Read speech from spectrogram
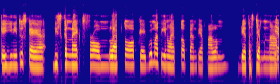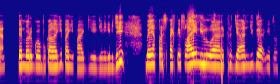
kayak gini terus kayak disconnect from laptop. Kayak gue matiin laptop kan tiap malam di atas jam 6 yeah. dan baru gue buka lagi pagi-pagi gini-gini jadi banyak perspektif lain di luar kerjaan juga gitu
